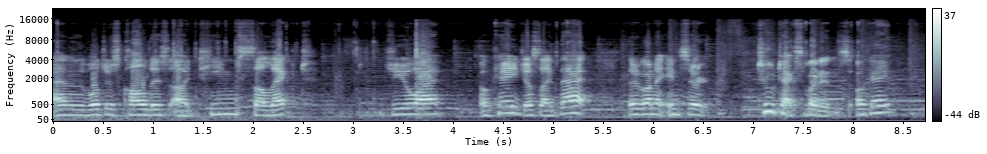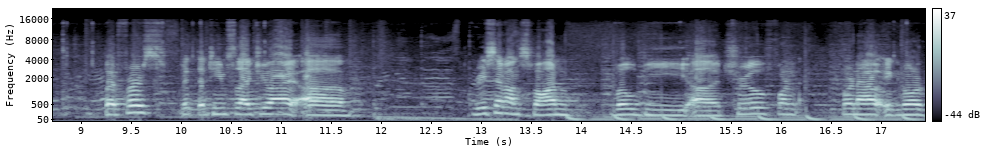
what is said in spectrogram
and we'll just call this uh, team select GUI okay just like that they're going to insert two text buttons okay but first with the team select UI uh, reset on spawn will be uh, true for for now. Ignore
